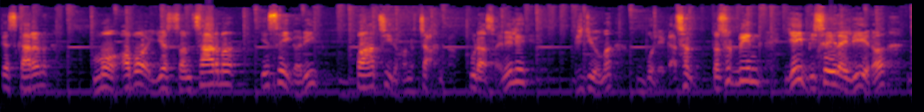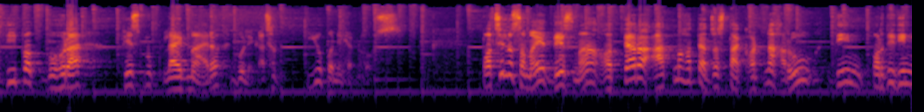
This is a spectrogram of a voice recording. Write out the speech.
त्यसकारण म अब यस संसारमा यसै गरी बाँचिरहन चाहन्न। कुरा सैनीले भिडियोमा बोलेका छन्। दर्शकबिन्द यही विषयलाई लिएर दीपक बोहरा फेसबुक लाइभमा आएर बोलेका छन्। यो पनि हेर्नुहोस्। पछिल्लो समय देशमा हत्या र आत्महत्या जस्ता घटनाहरू दिन प्रतिदिन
